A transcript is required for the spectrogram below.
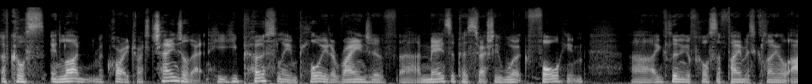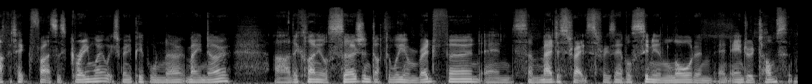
Of course, in enlightened Macquarie tried to change all that. He, he personally employed a range of uh, emancipists to actually work for him, uh, including, of course, the famous colonial architect Francis Greenway, which many people know, may know, uh, the colonial surgeon Dr. William Redfern, and some magistrates, for example, Simeon Lord and, and Andrew Thompson.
